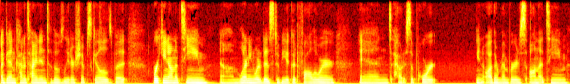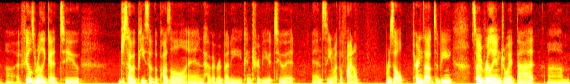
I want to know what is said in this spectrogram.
again, kind of tying into those leadership skills, but working on a team, um, learning what it is to be a good follower, and how to support, you know, other members on that team. Uh, it feels really good to just have a piece of the puzzle and have everybody contribute to it and seeing what the final result turns out to be. So I've really enjoyed that. Um,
